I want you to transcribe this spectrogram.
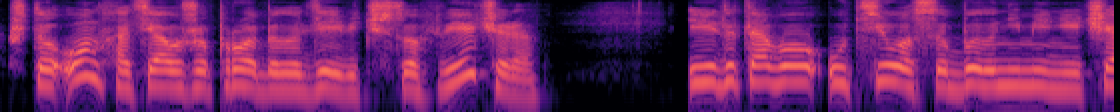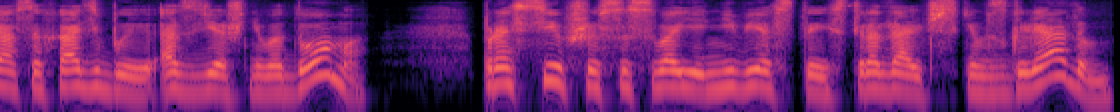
что он, хотя уже пробило девять часов вечера, и до того утеса было не менее часа ходьбы от здешнего дома, простившись со своей невестой страдальческим взглядом,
